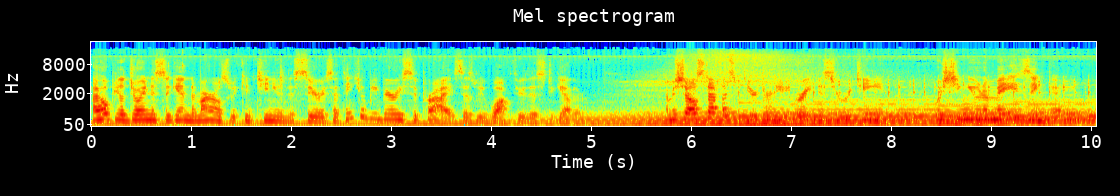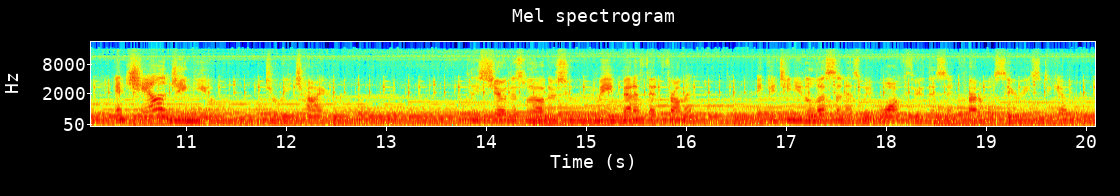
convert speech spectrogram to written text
I hope you'll join us again tomorrow as we continue in this series. I think you'll be very surprised as we walk through this together. I'm Michelle Steffes with your Journey to Greatness Through Routine, wishing you an amazing day and challenging you to reach higher. Please share this with others who may benefit from it and continue to listen as we walk through this incredible series together.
